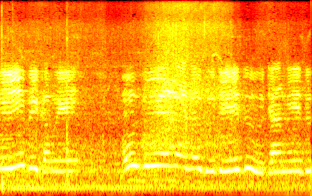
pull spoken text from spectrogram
မေဘိကဝေဘုဂေနနုတုတေတုဓမ္မေတု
